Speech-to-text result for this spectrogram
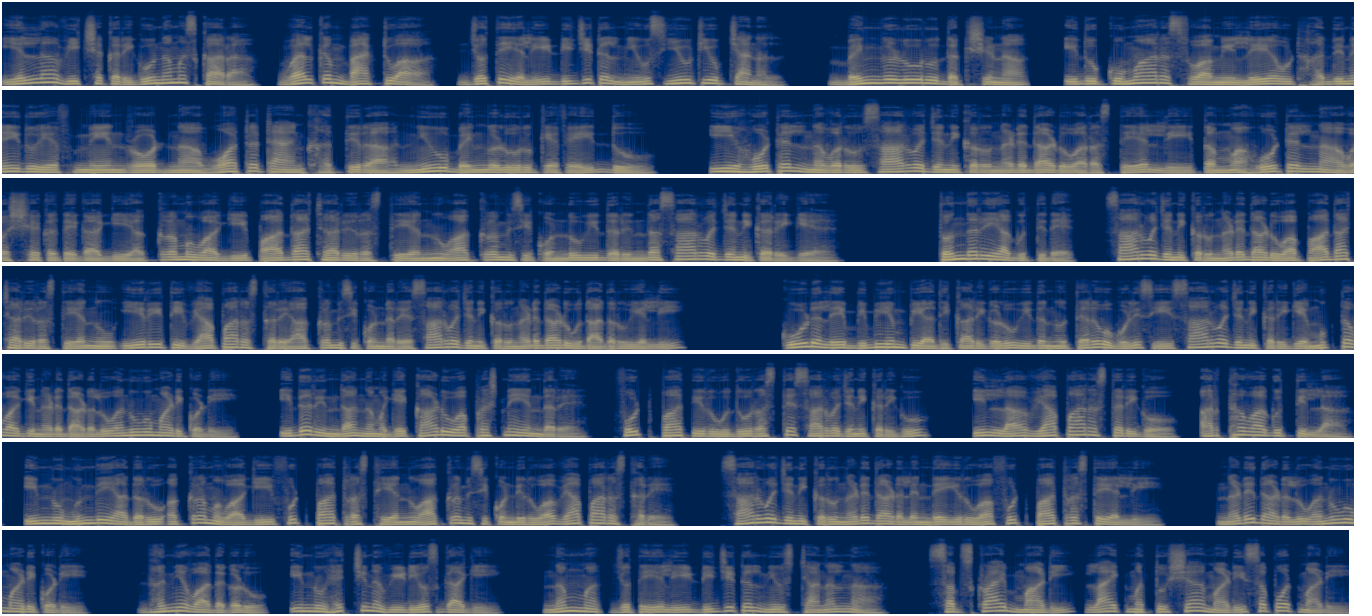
ಎಲ್ಲ ವೀಕ್ಷಕರಿಗೂ ನಮಸ್ಕಾರ. Welcome back to ಆ ಜೊತೆಯಲ್ಲಿ digital news YouTube channel Bengaluru ದಕ್ಷಿಣ, ಇದು ಕುಮಾರಸ್ವಾಮಿ ಲೇಔಟ್ ಹದಿನೈದು ಎಫ್ ಮೇನ್ ರೋಡ್ನ ವಾಟರ್ ಟ್ಯಾಂಕ್ ಹತ್ತಿರ ನ್ಯೂ ಬೆಂಗಳೂರು ಕೆಫೆ ಇದ್ದು, ಈ ಹೋಟೆಲ್ನವರು ಸಾರ್ವಜನಿಕರು ನಡೆದಾಡುವ ರಸ್ತೆಯಲ್ಲಿ ತಮ್ಮ ಹೋಟೆಲ್ನ ಅವಶ್ಯಕತೆಗಾಗಿ ಅಕ್ರಮವಾಗಿ ಪಾದಾಚಾರಿ ರಸ್ತೆಯನ್ನು ಆಕ್ರಮಿಸಿಕೊಂಡು ಇದರಿಂದ ಸಾರ್ವಜನಿಕರಿಗೆ ತೊಂದರೆಯಾಗುತ್ತಿದೆ. ಸಾರ್ವಜನಿಕರು ನಡೆದಾಡುವ ಪಾದಾಚಾರಿ ರಸ್ತೆಯನ್ನು ಈ ರೀತಿ ವ್ಯಾಪಾರಸ್ಥರೇ ಆಕ್ರಮಿಸಿಕೊಂಡರೆ ಸಾರ್ವಜನಿಕರು ನಡೆದಾಡುವುದಾದರೂ ಎಲ್ಲಿ? ಕೂಡಲೇ ಬಿಬಿಎಂಪಿ ಅಧಿಕಾರಿಗಳು ಇದನ್ನು ತೆರವುಗೊಳಿಸಿ ಸಾರ್ವಜನಿಕರಿಗೆ ಮುಕ್ತವಾಗಿ ನಡೆದಾಡಲು ಅನುವು ಮಾಡಿಕೊಡಿ. ಇದರಿಂದ ನಮಗೆ ಕಾಡುವ ಪ್ರಶ್ನೆಯೆಂದರೆ ಫುಟ್ಪಾತ್ ಇರುವುದು ರಸ್ತೆ ಸಾರ್ವಜನಿಕರಿಗೂ, ಇಲ್ಲ ವ್ಯಾಪಾರಸ್ಥರಿಗೋ? ಅರ್ಥವಾಗುತ್ತಿಲ್ಲ. ಇನ್ನು ಮುಂದೆಯಾದರೂ ಅಕ್ರಮವಾಗಿ ಫುಟ್ಪಾತ್ ರಸ್ತೆಯನ್ನು ಆಕ್ರಮಿಸಿಕೊಂಡಿರುವ ವ್ಯಾಪಾರಸ್ಥರೇ? ಸಾರ್ವಜನಿಕರು ನಡೆದಾಡಲೆಂದೇ ಇರುವ ಫುಟ್ಪಾತ್ ರಸ್ತೆಯಲ್ಲಿ ನಡೆದಾಡಲು ಅನುವು ಮಾಡಿಕೊಡಿ. ಧನ್ಯವಾದಗಳು. ಇನ್ನು ಹೆಚ್ಚಿನ ವಿಡಿಯೋಸ್ಗಾಗಿ ನಮ್ಮ ಜೊತೆಯಲ್ಲಿ ಡಿಜಿಟಲ್ ನ್ಯೂಸ್ ಚಾನಲ್ನ ಸಬ್ಸ್ಕ್ರೈಬ್ ಮಾಡಿ, ಲೈಕ್ ಮತ್ತು ಶೇರ್ ಮಾಡಿ, ಸಪೋರ್ಟ್ ಮಾಡಿ.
